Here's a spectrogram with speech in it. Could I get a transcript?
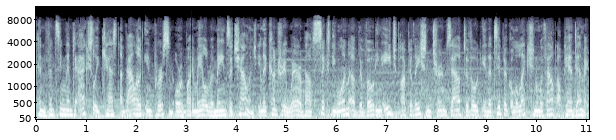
Convincing them to actually cast a ballot in person or by mail remains a challenge in a country where about 61 of the voting age population turns out to vote in a typical election without a pandemic.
